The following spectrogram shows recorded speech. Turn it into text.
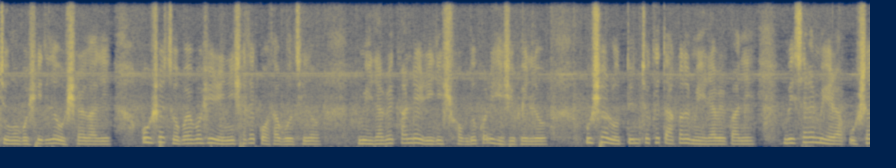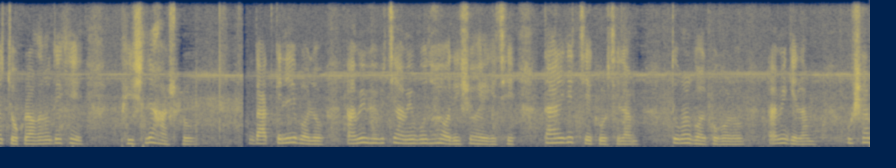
চুমু বসিয়ে দিল উষার গালে। উষা চোপায় বসে রিনির সাথে কথা বলছিল। মেহরাবের কাণ্ডে রিনি শব্দ করে হেসে ফেলল। উষা রক্তিম চোখে তাকালো মেহরাবের পানে। বেচারা মেহরাব উষার চোখ রাঙানো দেখে ফিসলে হাসলো। দাঁত কেলিয়ে বলো আমি ভেবেছি আমি বোধহয় অদৃশ্য হয়ে গেছি। তাই আগে চেক করছিলাম। তোমার গল্প করো। আমি গেলাম। উষার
